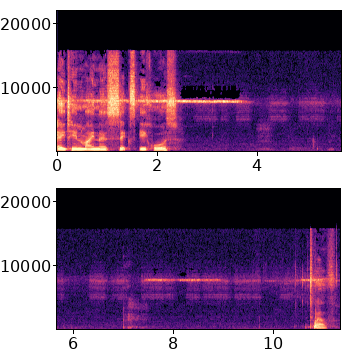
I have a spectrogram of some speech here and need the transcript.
18 minus 6 equals 12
